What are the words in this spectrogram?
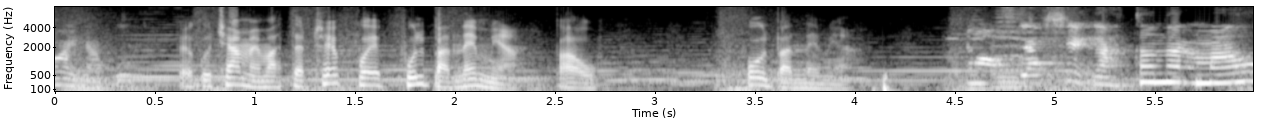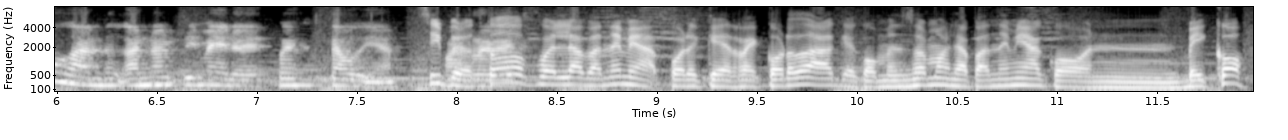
Ay, la puta. Pero escúchame, Masterchef fue full pandemia, Pau. Full pandemia. No, Gastón gan- ganó el primero después Claudia. Sí, pero todo fue en la pandemia, porque recordá que comenzamos la pandemia con Bake Off.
